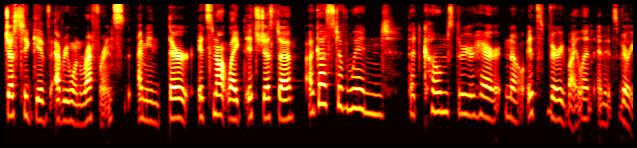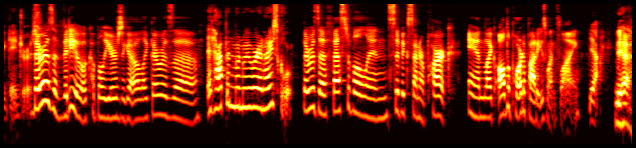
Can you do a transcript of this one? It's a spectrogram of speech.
just to give everyone reference. I mean, there it's not like it's just a a gust of wind that combs through your hair. No, it's very violent and it's very dangerous. There was a video a couple years ago, like there was a it happened when we were in high school. there was a festival in Civic Center Park and like all the porta potties went flying. Yeah. Yeah.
